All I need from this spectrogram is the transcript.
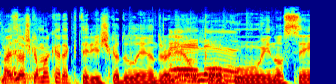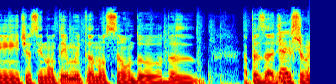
Mas eu acho que é uma característica do Leandro. Ele é, É, um ele é- pouco inocente, assim, não tem muita noção do. das- apesar de Das ele ser um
